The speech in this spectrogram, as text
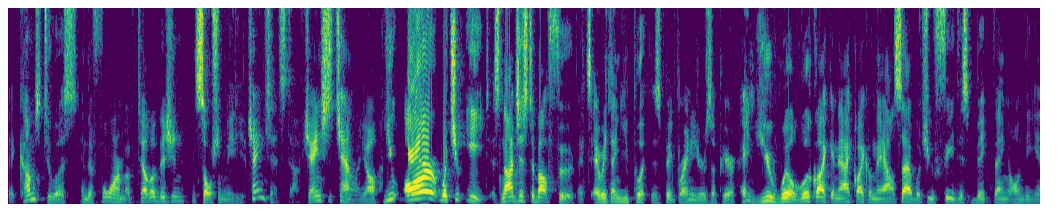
that comes to us in the form of television and social media. Change that stuff. Change the channel, y'all. You are what you eat. It's not just about food. It's everything you put this big brain of yours up here. And you will look like and act like on the outside what you feed this big thing on the inside.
